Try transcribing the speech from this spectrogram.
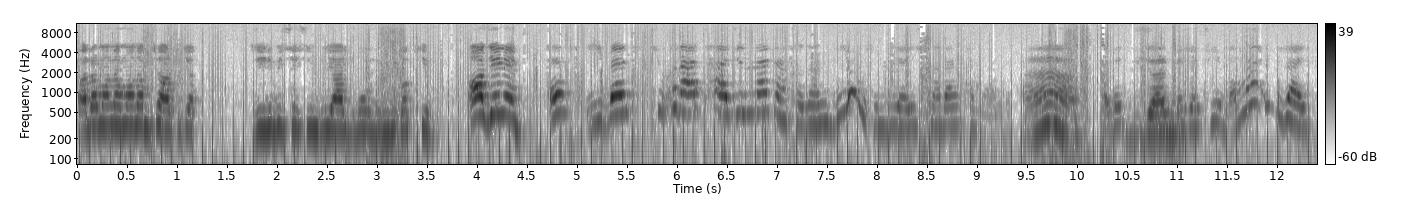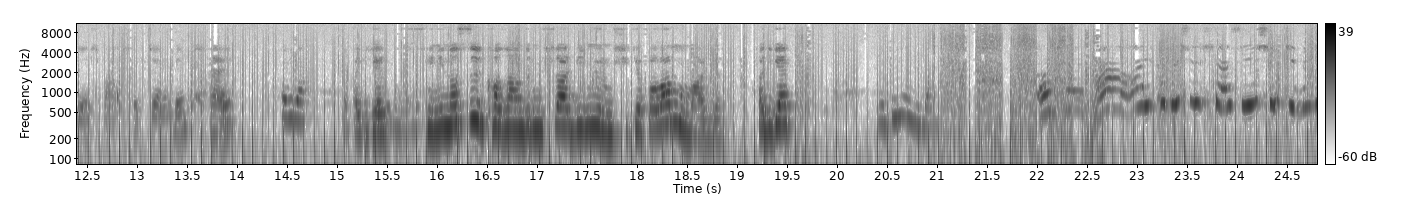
Anam anam anam çarpacak. Zeynep'in sesini duyar gibi oldum bir bakayım. Aa Zeynep. E, ben şu kadar tacını nereden kazandım biliyor musun? Bir yarışmadan kazandım. Ha, Evet. Güzelmiş. Ben de geçeyim ama güzel bir yarışma canım benim. Evet. Hadi gel. hadi gel. Seni nasıl kazandırmışlar bilmiyorum. Şike falan mı vardı? Hadi gel. Ne bileyim ben. Sen- aa, arkadaşım sen seni seçimini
